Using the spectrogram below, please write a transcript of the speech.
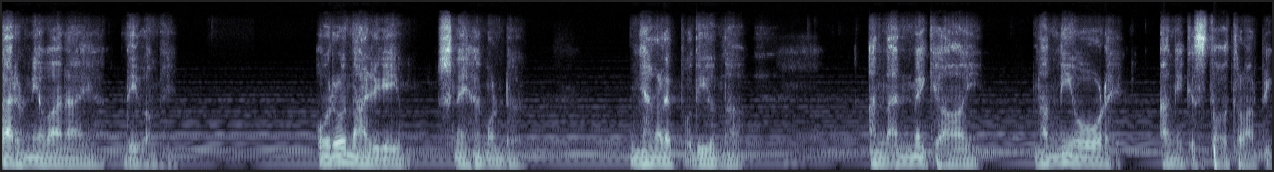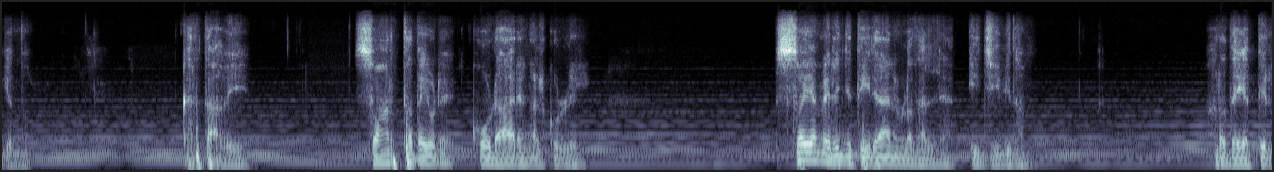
കാരുണ്യവാനായ ദൈവമേ ഓരോ നാഴികയും സ്നേഹം കൊണ്ട് ഞങ്ങളെ പൊതിയുന്ന ആ നന്മയ്ക്കായി നന്ദിയോടെ അങ്ങേക്ക് സ്തോത്രം അർപ്പിക്കുന്നു. കർത്താവെ സ്വാർത്ഥതയുടെ കൂടാരങ്ങൾക്കുള്ളിൽ സ്വയം എരിഞ്ഞു തീരാനുള്ളതല്ല ഈ ജീവിതം. ഹൃദയത്തിൽ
